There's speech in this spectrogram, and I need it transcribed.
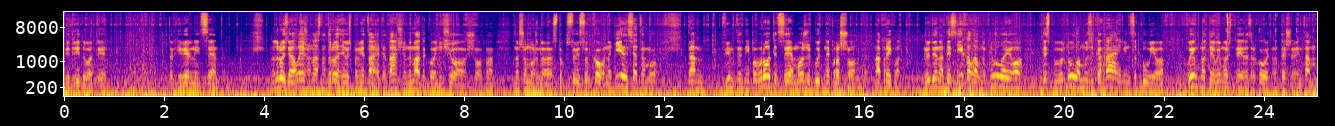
відвідувати торгівельний центр. Ну, друзі, але ж у нас на дорозі, ви ж пам'ятаєте, да? що нема такого нічого, що, на що можна 100% надіятися, тому там вімкнені повороти це може бути не про що. Наприклад, людина десь їхала, вмикнула його, десь повернула, музика грає, він забув його вимкнути. Ви можете розраховувати на те, що він там,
